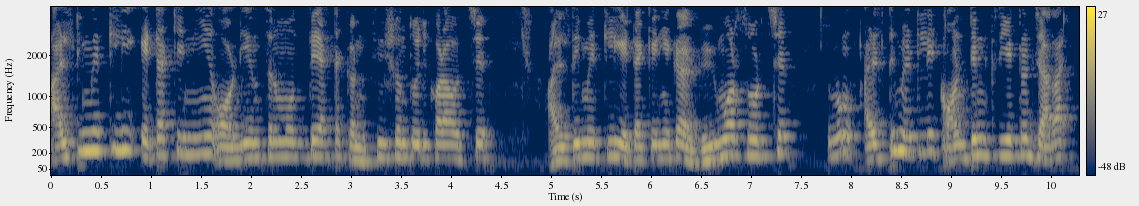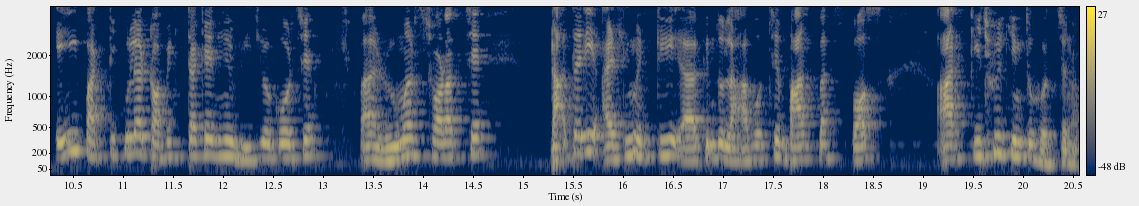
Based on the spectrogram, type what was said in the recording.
আলটিমেটলি এটাকে নিয়ে অডিয়েন্সের মধ্যে একটা কনফিউশন তৈরি করা হচ্ছে। আলটিমেটলি এটাকে নিয়ে একটা রিউমার্স হচ্ছে। এবং আলটিমেটলি কন্টেন্ট ক্রিয়েটর যারা এই পার্টিকুলার টপিকটাকে নিয়ে ভিডিও করছে বা রুমার্স ছড়াচ্ছে, তাদেরই আলটিমেটলি কিন্তু লাভ হচ্ছে বাদ বাকি বস আর কিছুই কিন্তু হচ্ছে না।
